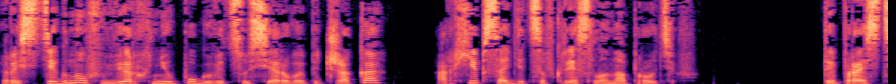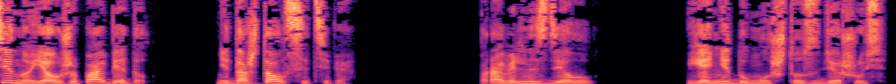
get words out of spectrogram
Расстегнув верхнюю пуговицу серого пиджака, Архип садится в кресло напротив. «Ты прости, но я уже пообедал. Не дождался тебя». «Правильно сделал. Я не думал, что задержусь».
